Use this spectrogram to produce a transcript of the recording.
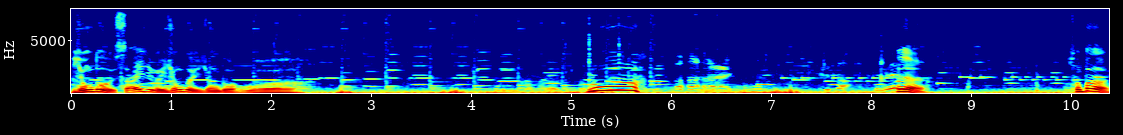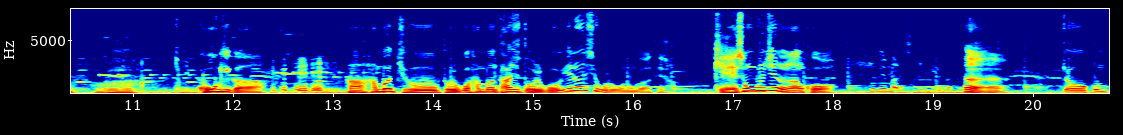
이 정도 사이즈가 이 정도 이 정도. 우와. 우와. 예 손바닥 와 고기가 한 번 쭉 돌고 한 번 다시 돌고 이런 식으로 오는 것 같아요 계속 물지는 않고. 예, 예. 조금.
